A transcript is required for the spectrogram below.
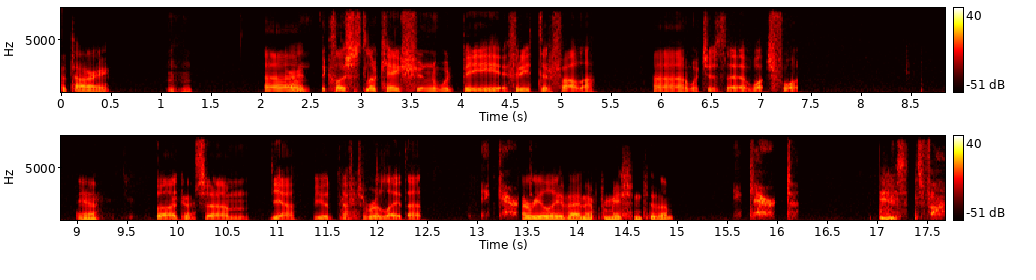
Atari. Um, right. The closest location would be Hvitirfala, uh, which is the watch fort. Yeah. But um, yeah, you'd have to relay that in I relay that information to them. In character, because it's fun.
